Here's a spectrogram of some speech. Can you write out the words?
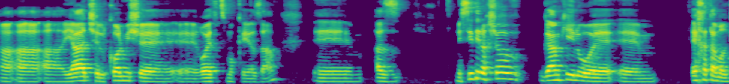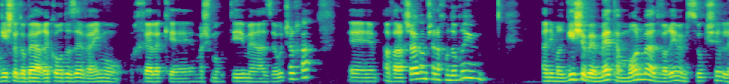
היעד של כל מי שרואה את עצמו כיזם. אז ניסיתי לחשוב גם כאילו איך אתה מרגיש לגבי הרקורד הזה והאם הוא חלק משמעותי מהזהות שלך, אבל עכשיו גם כשאנחנו מדברים, אני מרגיש שבאמת המון מהדברים הם סוג של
